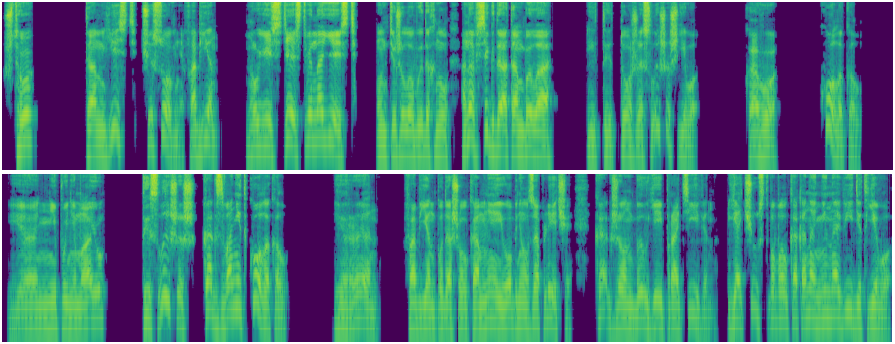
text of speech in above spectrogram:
«Что?» «Там есть часовня, Фабьен?» «Ну, естественно, есть!» Он тяжело выдохнул. «Она всегда там была!» «И ты тоже слышишь его?» «Кого?» «Колокол». «Я не понимаю». «Ты слышишь, как звонит колокол?» «Ирен, Фабьен подошел ко мне и обнял за плечи. Как же он был ей противен. Я чувствовал, как она ненавидит его.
